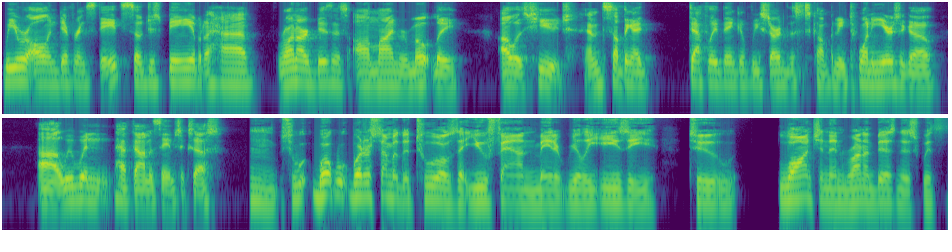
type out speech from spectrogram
we were all in different states. So just being able to have run our business online remotely uh, was huge. And something I definitely think if we started this company 20 years ago, uh, we wouldn't have found the same success. Mm. So, what what are some of the tools that you found made it really easy to launch and then run a business with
